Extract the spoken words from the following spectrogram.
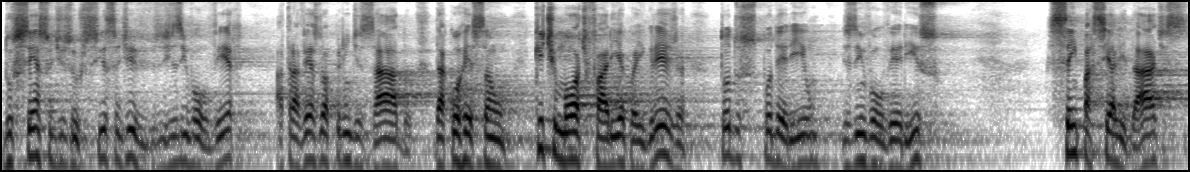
do senso de justiça, de desenvolver, através do aprendizado, da correção que Timóteo faria com a igreja, todos poderiam desenvolver isso sem parcialidades,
